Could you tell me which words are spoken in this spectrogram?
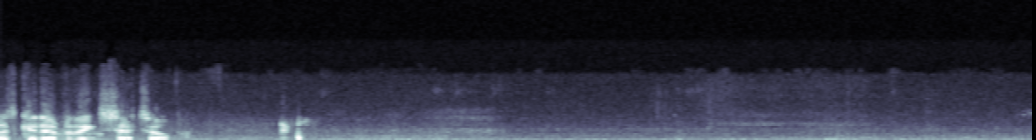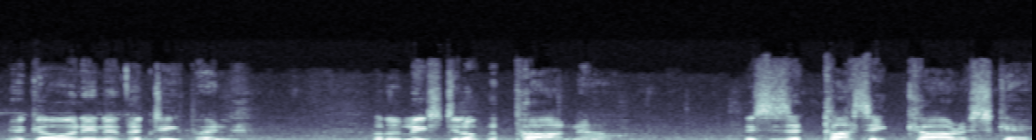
Let's get everything set up. You're going in at the deep end, but at least you look the part now. This is a classic car escape.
